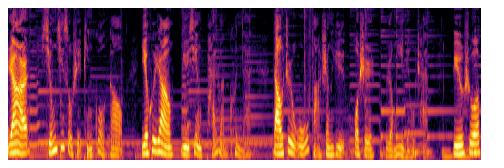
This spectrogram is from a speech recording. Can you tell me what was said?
然而，雄激素水平过高也会让女性排卵困难，导致无法生育或是容易流产。比如说，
